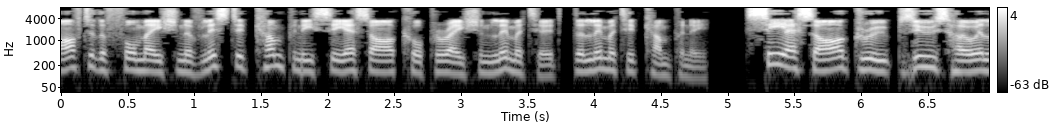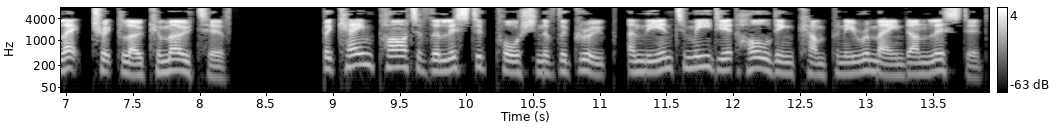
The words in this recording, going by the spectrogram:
After the formation of listed company CSR Corporation Limited, the limited company CSR Group Zhuzhou Electric Locomotive became part of the listed portion of the group, and the intermediate holding company remained unlisted.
